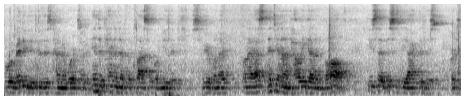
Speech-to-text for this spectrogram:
who are ready to do this kind of work, sort of independent of the classical music sphere. When I when I asked Nitin on how he got involved, he said this is the activist person.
